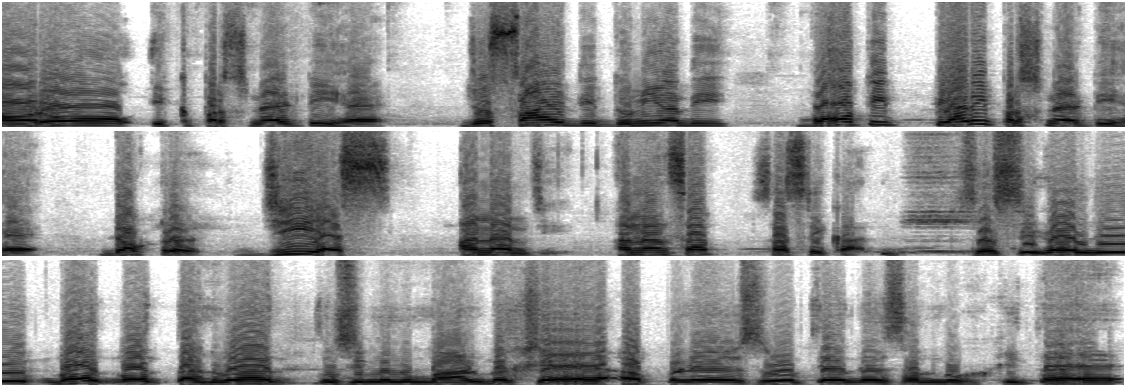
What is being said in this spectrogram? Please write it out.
ਔਰ ਉਹ ਇੱਕ ਪਰਸਨੈਲਿਟੀ ਹੈ ਜੋ ਸਾਹਿਤ ਦੀ ਦੁਨੀਆ ਦੀ ਬਹੁਤ ਹੀ ਪਿਆਰੀ ਪਰਸਨੈਲਿਟੀ ਹੈ ਡਾਕਟਰ ਜੀ ਐਸ ਆਨੰਦ ਜੀ। ਆਨੰਦ ਸਾਹਿਬ ਸਤਿ ਸ੍ਰੀ ਅਕਾਲ। ਸਤਿ ਸ੍ਰੀ ਅਕਾਲ ਜੀ ਬਹੁਤ ਬਹੁਤ ਧੰਨਵਾਦ। ਤੁਸੀਂ ਮੈਨੂੰ ਮਾਣ ਬਖਸ਼ਿਆ ਆਪਣੇ ਸਰੋਤਿਆਂ ਦੇ ਸਨਮੁਖ ਕੀਤਾ ਹੈ।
